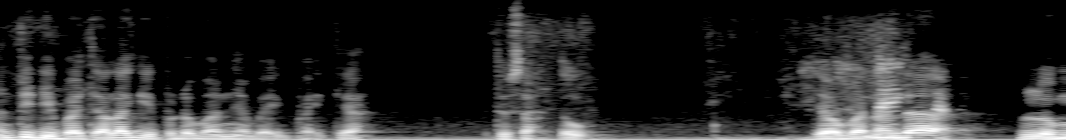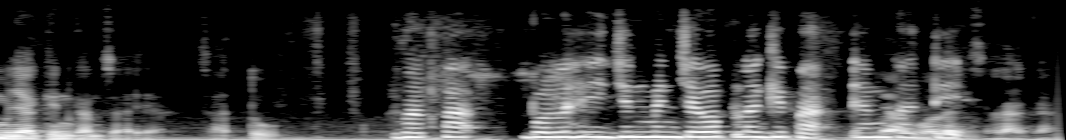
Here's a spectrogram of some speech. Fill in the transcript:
Nanti dibaca lagi pedomannya baik-baik ya. Itu satu. Jawaban baik, Anda Pak. belum meyakinkan saya. Satu. Bapak boleh izin menjawab lagi Pak yang ya, tadi. Boleh, silakan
